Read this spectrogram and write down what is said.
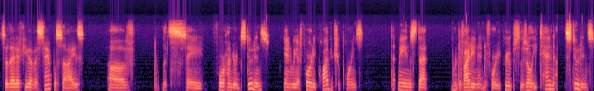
So that if you have a sample size of, let's say, 400 students, and we have 40 quadrature points, that means that we're dividing it into 40 groups. So there's only 10 students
